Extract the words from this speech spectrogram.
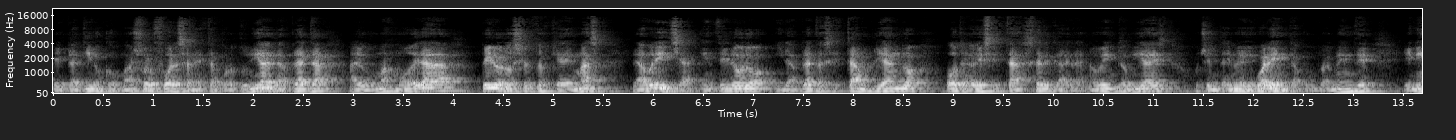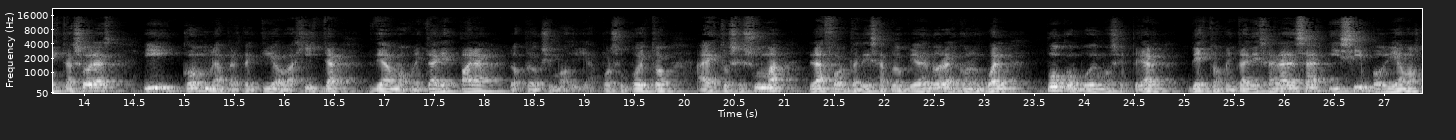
el platino con mayor fuerza en esta oportunidad, la plata algo más moderada, pero lo cierto es que además la brecha entre el oro y la plata se está ampliando, otra vez está cerca de las 90 unidades, 89 y 40 puntualmente en estas horas, y con una perspectiva bajista de ambos metales para los próximos días. Por supuesto, a esto se suma la fortaleza propia del dólar, con lo cual poco podemos esperar de estos metales al alza y sí podríamos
